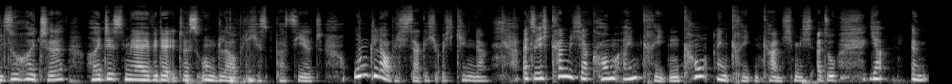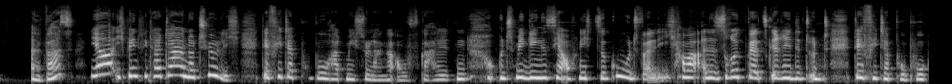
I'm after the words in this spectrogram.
Also heute, heute ist mir ja wieder etwas Unglaubliches passiert. Unglaublich, sage ich euch Kinder. Also ich kann mich ja kaum einkriegen. Kaum einkriegen kann ich mich. Also ja, ähm, äh, was? Ja, ich bin wieder da, natürlich. Der Väter Popo hat mich so lange aufgehalten und mir ging es ja auch nicht so gut, weil ich habe alles rückwärts geredet und der Väter Popo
